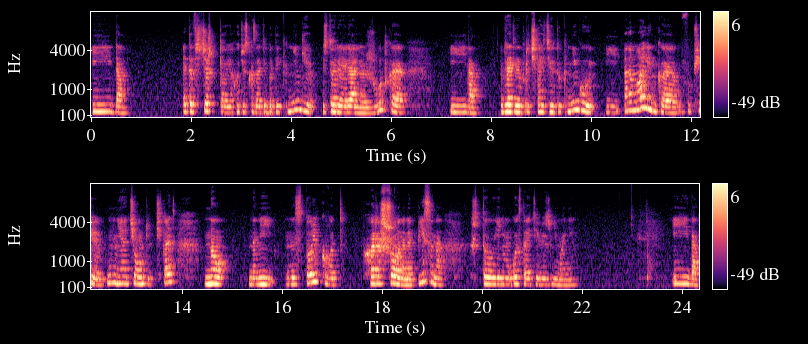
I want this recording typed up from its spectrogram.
И да. Это все, что я хочу сказать об этой книге. История реально жуткая. И да, обязательно прочитайте эту книгу. И она маленькая, вообще ни о чем тут читать, но на ней настолько вот хорошо она написана, что я не могу оставить ее без внимания. И да,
